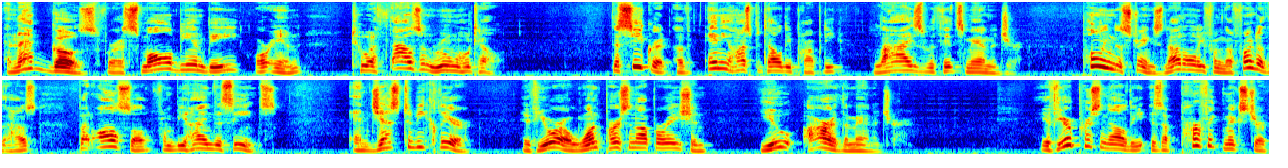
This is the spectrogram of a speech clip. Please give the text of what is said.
and that goes for a small B&B or inn to a thousand room hotel. The secret of any hospitality property lies with its manager, pulling the strings not only from the front of the house, but also from behind the scenes. And just to be clear, if you are a one person operation, you are the manager. If your personality is a perfect mixture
